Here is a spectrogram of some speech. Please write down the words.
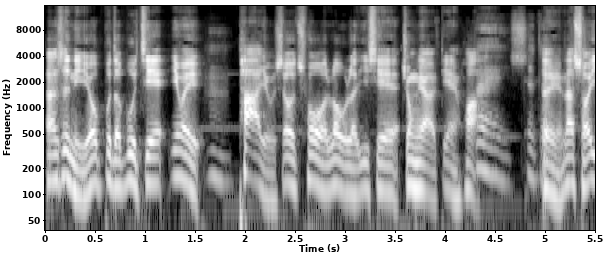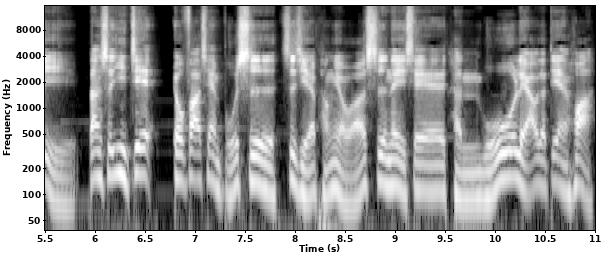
但是你又不得不接，因为怕有时候错漏了一些重要的电话，对，是的，对，那所以，但是一接又发现不是自己的朋友，而是那些很无聊的电话，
